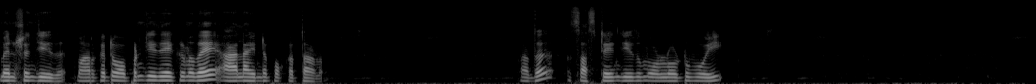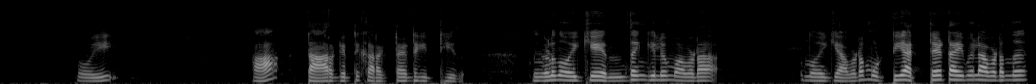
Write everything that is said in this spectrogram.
മെൻഷൻ ചെയ്ത്. മാർക്കറ്റ് ഓപ്പൺ ചെയ്തേക്കുന്നതേ ആ ലൈന്റെ പൊക്കത്താണ്. അത് സസ്റ്റെയിൻ ചെയ്ത് മുകളിലോട്ട് പോയി. പോയി ആ ടാർഗറ്റ് കറക്റ്റായിട്ട് ഹിറ്റ് ചെയ്തു. നിങ്ങൾ നോക്കിയേ എന്തെങ്കിലും അവിടെ നോക്കിയ അവിടെ മുട്ടി അറ്റേ ടൈമിൽ അവിടെ നിന്ന്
